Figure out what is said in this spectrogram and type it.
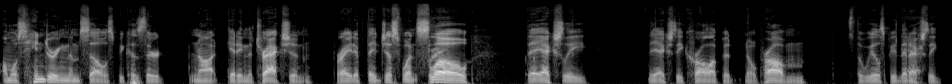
almost hindering themselves because they're not getting the traction right if they just went slow they actually they actually crawl up it no problem it's the wheel speed that Yeah. actually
